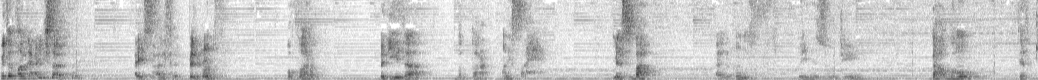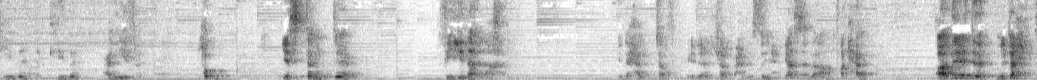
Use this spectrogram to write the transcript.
بدي أطلع أي سالفة. أي سالفة. بالعنف. بالضرب بالإيذاء بالضرب ما يصح. من أسباب العنف بين الزوجين بعضهم تركيبة تركيبة عنيفة. حب يستمتع في إيذاء الآخرين. إذا حد شاف إذا شاف أحد يصيح يا سلام فرحة آذيته نجحت.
